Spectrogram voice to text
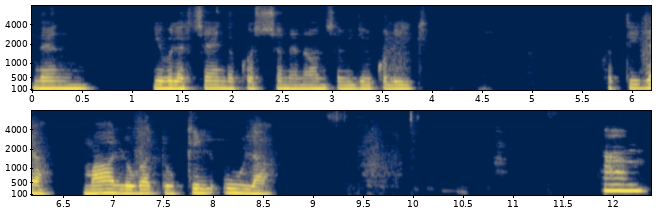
Then you will exchange the question and answer with your colleague. Khatija, ma lugatu kil ula. Um,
